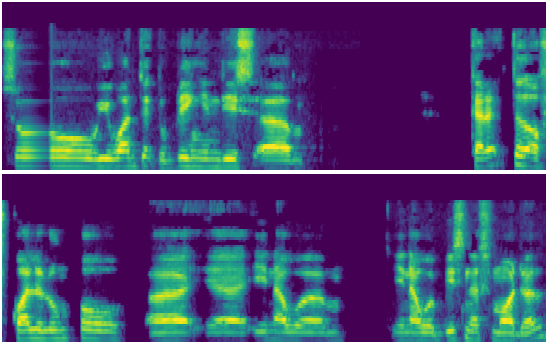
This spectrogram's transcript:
So we wanted to bring in this um, character of Kuala Lumpur uh, uh, in our in our business model,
